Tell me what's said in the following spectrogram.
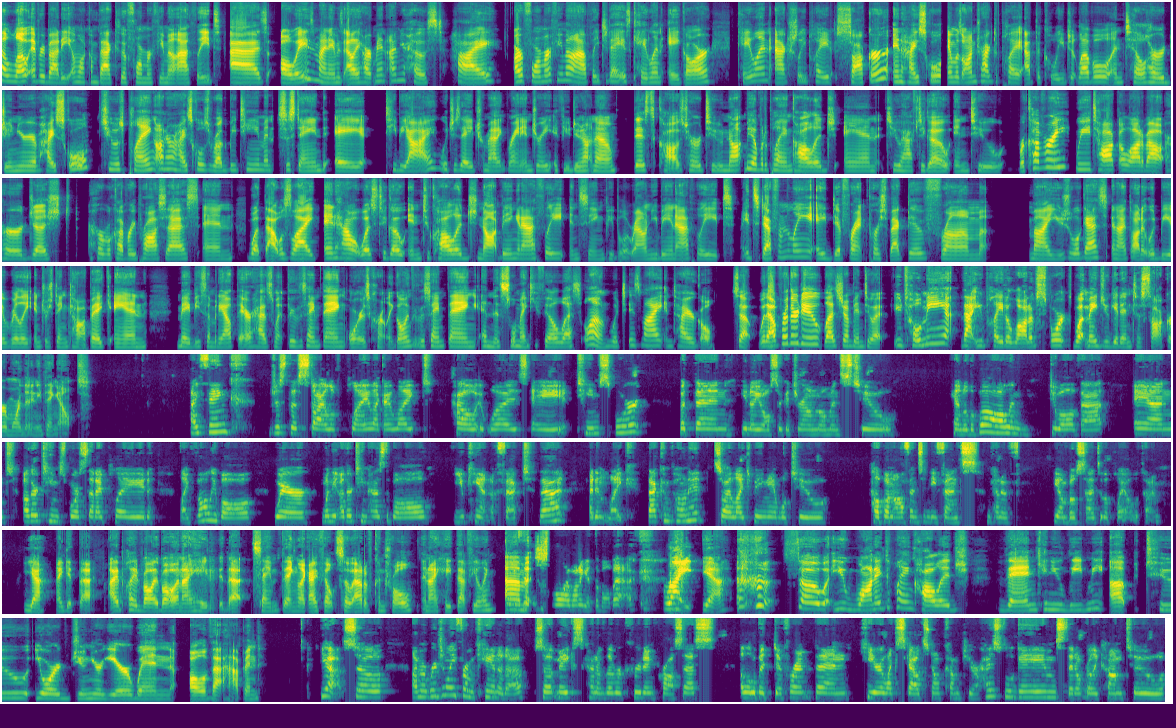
Hello, everybody, and welcome back to the Former Female Athlete. As always, my name is Allie Hartman. I'm your host. Hi. Our former female athlete today is Kaelin Agar. Kaelin actually played soccer in high school and was on track to play at the collegiate level until her junior year of high school. She was playing on her high school's rugby team and sustained a TBI, which is a traumatic brain injury, if you do not know. This caused her to not be able to play in college and to have to go into recovery. We talk a lot about her just her recovery process and what that was like and how it was to go into college not being an athlete and seeing people around you be an athlete. It's definitely a different perspective from my usual guest and I thought it would be a really interesting topic and maybe somebody out there has went through the same thing or is currently going through the same thing and this will make you feel less alone, which is my entire goal. So, without further ado, let's jump into it. You told me that you played a lot of sports. What made you get into soccer more than anything else? I think just the style of play. Like, I liked how it was a team sport, but then, you know, you also get your own moments to handle the ball and do all of that. And other team sports that I played, like volleyball, where when the other team has the ball, you can't affect that. I didn't like that component. So I liked being able to help on offense and defense and kind of be on both sides of the play all the time. Yeah, I get that. I played volleyball and I hated that same thing. Like I felt so out of control and I hate that feeling. Um well, I want to get the ball back. Right. Yeah. so you wanted to play in college then can you lead me up to your junior year when all of that happened? Yeah, so I'm originally from Canada, so it makes kind of the recruiting process a little bit different than here. Like scouts don't come to your high school games, they don't really come to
